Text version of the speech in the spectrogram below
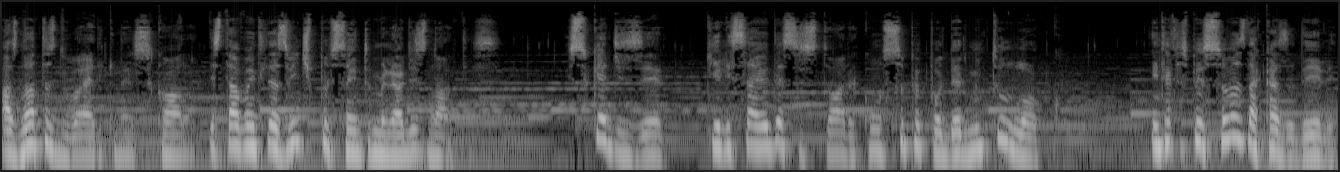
As notas do Eric na escola estavam entre as 20% melhores notas. Isso quer dizer que ele saiu dessa história com um superpoder muito louco. Entre as pessoas da casa dele,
